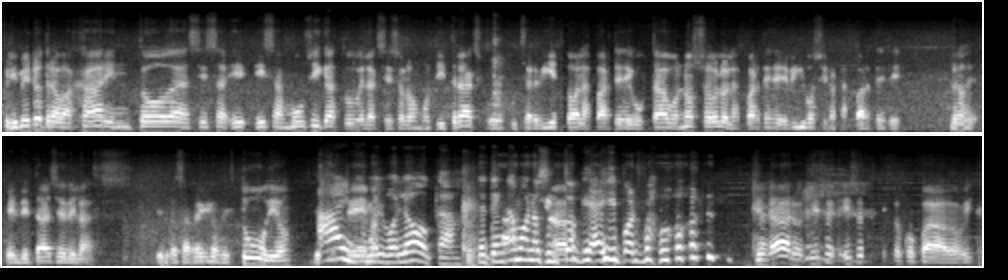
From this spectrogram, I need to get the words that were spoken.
primero trabajar en todas e, esas músicas, tuve el acceso a los multitracks, pude escuchar bien todas las partes de Gustavo, no solo las partes de vivo, sino las partes de el detalle de las los arreglos de estudio. Ay, me vuelvo loca. Detengámonos un toque ahí, por favor. Claro, eso, eso es copado, ¿viste?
